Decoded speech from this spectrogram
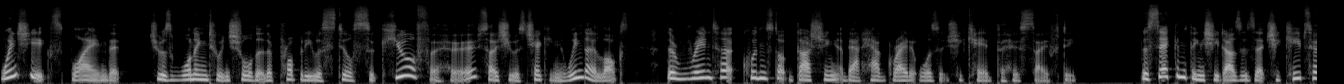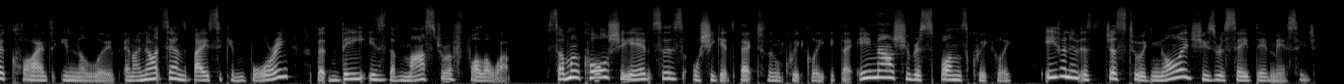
when she explained that she was wanting to ensure that the property was still secure for her, so she was checking the window locks, the renter couldn't stop gushing about how great it was that she cared for her safety. The second thing she does is that she keeps her clients in the loop. And I know it sounds basic and boring, but V is the master of follow up. Someone calls, she answers, or she gets back to them quickly. If they email, she responds quickly, even if it's just to acknowledge she's received their message.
